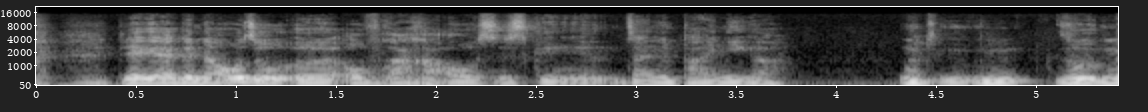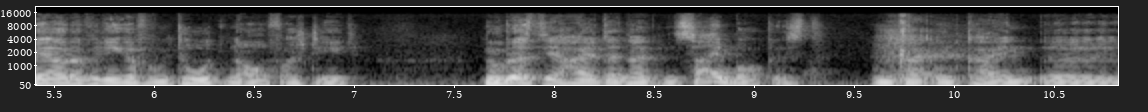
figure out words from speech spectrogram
der ja genauso äh, auf Rache aus ist gegen seinen Peiniger. Und mm, so mehr oder weniger vom Toten aufersteht. Nur, dass der halt dann halt ein Cyborg ist. Und kein, und kein, äh,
